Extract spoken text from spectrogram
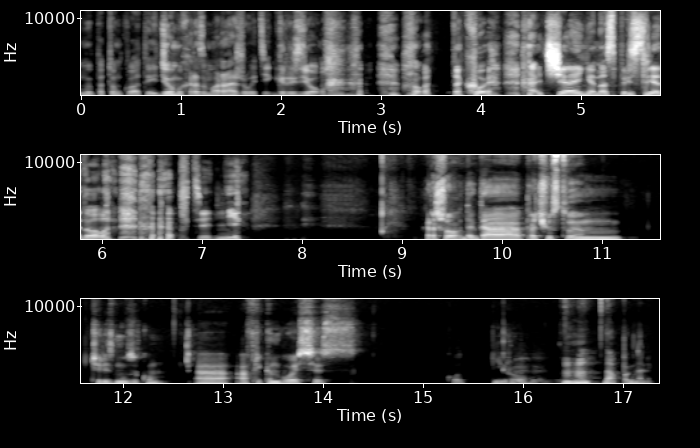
И мы потом куда-то идем их размораживать и грызем. Вот такое отчаяние нас преследовало в те дни. Хорошо, тогда прочувствуем через музыку. А, African Voices, код Biro. Да, погнали.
